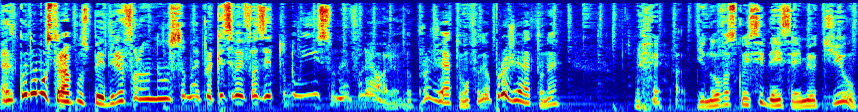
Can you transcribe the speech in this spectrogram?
Aí, quando eu mostrava para os pedreiros, eu falava, nossa, mas para que você vai fazer tudo isso, né? Eu falei, olha, é o projeto, vamos fazer o projeto, né? De novo as coincidências. Aí meu tio,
